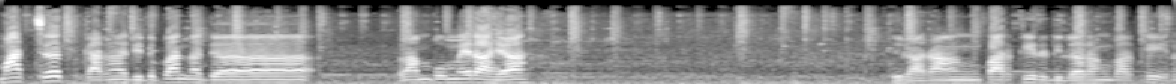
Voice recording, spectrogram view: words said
macet karena di depan ada lampu merah ya. Dilarang parkir dilarang parkir.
